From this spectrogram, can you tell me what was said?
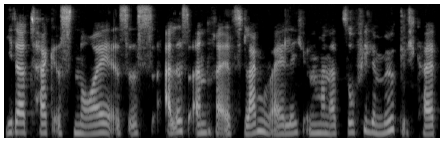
Jeder Tag ist neu. Es ist alles andere als langweilig und man hat so viele Möglichkeiten.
